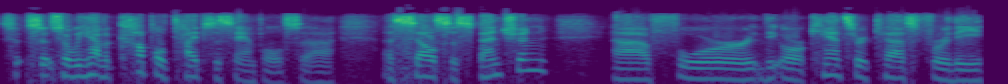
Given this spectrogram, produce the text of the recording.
so, so, we have a couple types of samples. Uh, a cell suspension uh, for the oral cancer test. For the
